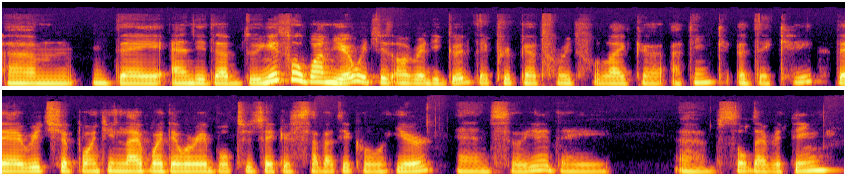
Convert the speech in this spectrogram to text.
Um, they ended up doing it for one year, which is already good. They prepared for it for like, uh, I think, a decade. They reached a point in life where they were able to take a sabbatical year. And so, yeah, they um, sold everything,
